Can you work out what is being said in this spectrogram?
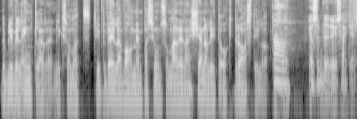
det blir väl enklare liksom att typ vilja vara med en person som man redan känner lite och dras till. Och, och så Ja. här. ja, så blir det ju säkert.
